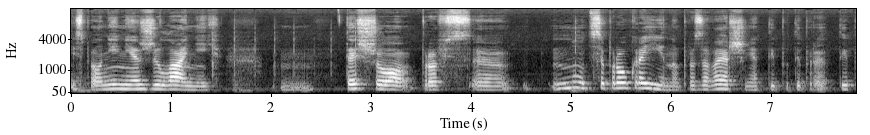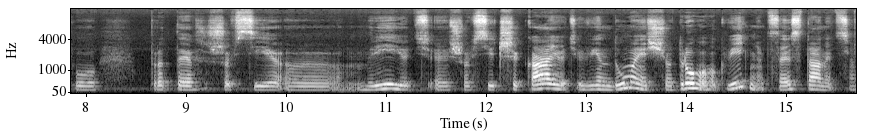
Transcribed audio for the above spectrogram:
Ісполнення желаній. Те, що про е, ну, це про Україну, про завершення, типу, типу, типу про те, що всі е, мріють, е, що всі чекають. Він думає, що 2 квітня це станеться.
